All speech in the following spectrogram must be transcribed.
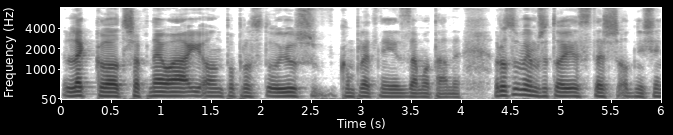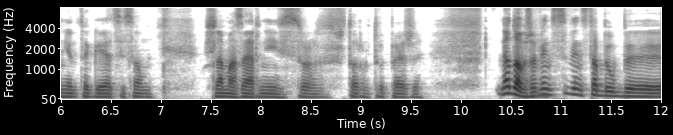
lekko trzepnęła i on po prostu już kompletnie jest zamotany. Rozumiem, że to jest też odniesienie do tego, jacy są ślamazarni Stormtrooperzy. No dobrze, mhm. więc, więc to byłby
